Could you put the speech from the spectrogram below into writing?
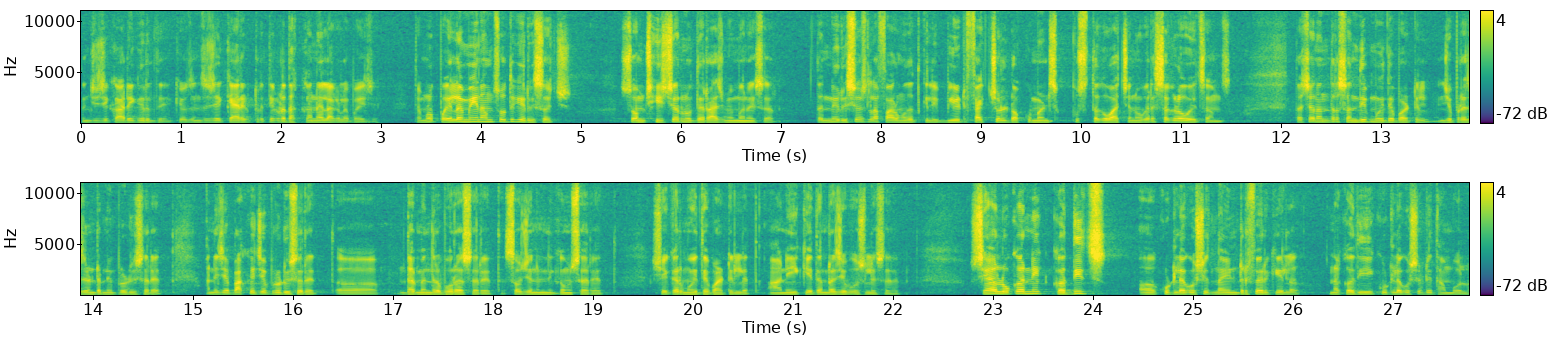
त्यांची जी कारकिर्दी आहे किंवा त्यांचं जे कॅरेक्टर तिकडे धक्का नाही लागला पाहिजे. त्यामुळे पहिलं मेन आमचं होतं की रिसर्च सो आमचे हिचर होते राज मेमने सर त्यांनी रिसर्चला फार मदत केली. बीट फॅक्च्युअल डॉक्युमेंट्स पुस्तकं वाचन वगैरे सगळं व्हायचं आमचं. त्याच्यानंतर संदीप मोहिते पाटील जे प्रेझेंटर आणि प्रोड्युसर आहेत. आणि जे बाकीचे प्रोड्युसर आहेत धर्मेंद्र बोरा सर आहेत सौजन्य निकम सर आहेत शेखर मोहिते पाटील आहेत आणि केतनराजे भोसले सर आहेत. ह्या लोकांनी कधीच कुठल्या गोष्टीत इंटरफेअर केलं ना कधीही कुठल्या गोष्टीसाठी थांबवलं.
